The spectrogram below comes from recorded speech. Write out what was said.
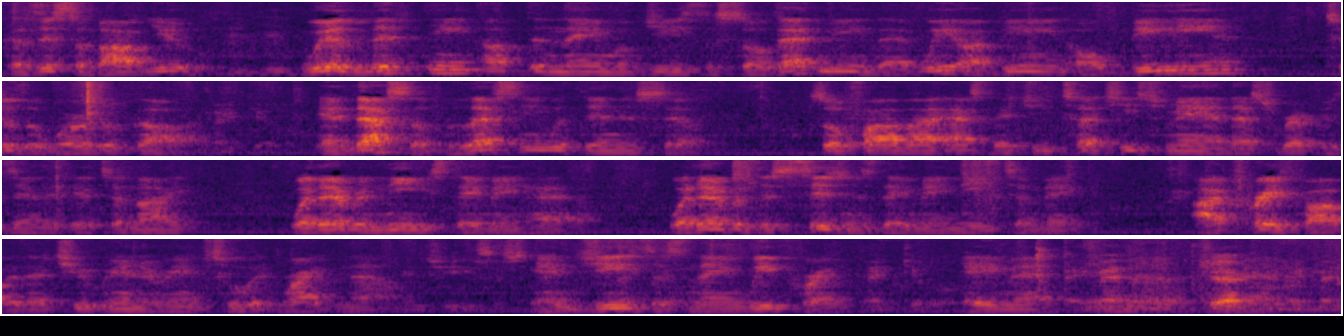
because it's about you. Mhm. We're lifting up the name of Jesus. So that means that we are being obedient to the word of God. Thank you. And that's a blessing within itself. So, Father, I ask that you touch each man that's represented here tonight, whatever needs they may have, whatever decisions they may need to make. I pray, Father, that you enter into it right now. In Jesus' name. In Jesus' name we pray. Thank you, Lord. Amen. Amen. Check. Amen.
